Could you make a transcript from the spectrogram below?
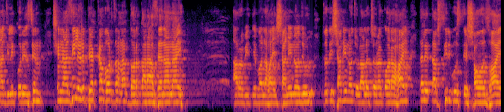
নাজিল করেছেন, সে নাজিলের প্রেক্ষাপট জানার দরকার আছে না নাই? আরবিতে বলা হয় শানি নজুল যদি শানি নজুল আলোচনা করা হয়, তাহলে তাফসির বুঝতে সহজ হয়।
